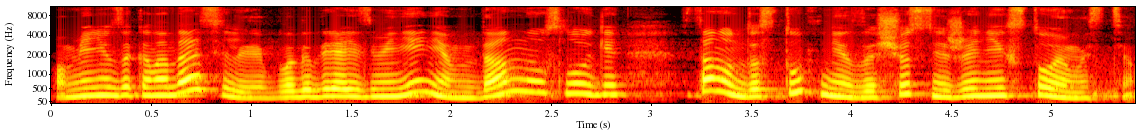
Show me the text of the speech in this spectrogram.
По мнению законодателей, благодаря изменениям данные услуги станут доступнее за счет снижения их стоимости.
